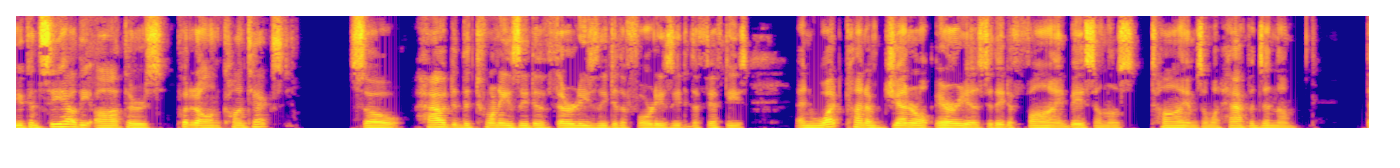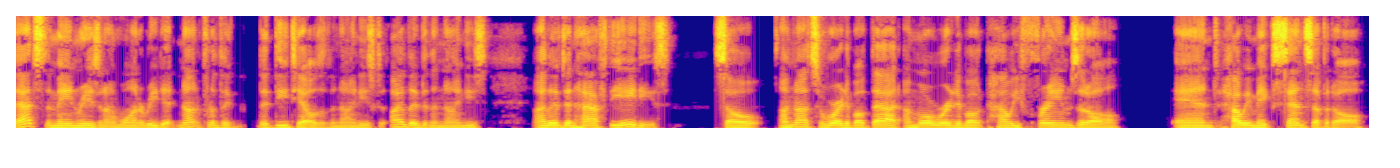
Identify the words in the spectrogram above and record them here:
you can see how the authors put it all in context. So, how did the 20s lead to the 30s, lead to the 40s, lead to the 50s? And what kind of general areas do they define based on those times and what happens in them? That's the main reason I want to read it, not for the, the details of the 90s, because I lived in the 90s. I lived in half the 80s. So I'm not so worried about that. I'm more worried about how he frames it all and how we make sense of it all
